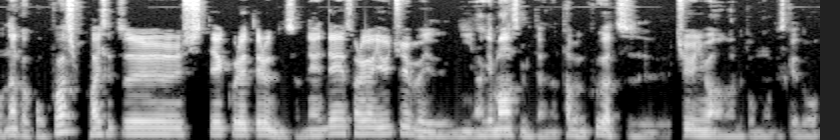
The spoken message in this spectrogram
をなんかこう詳しく解説してくれてるんですよね。で、それが YouTube に上げますみたいな、多分9月中には上がると思うんですけど、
